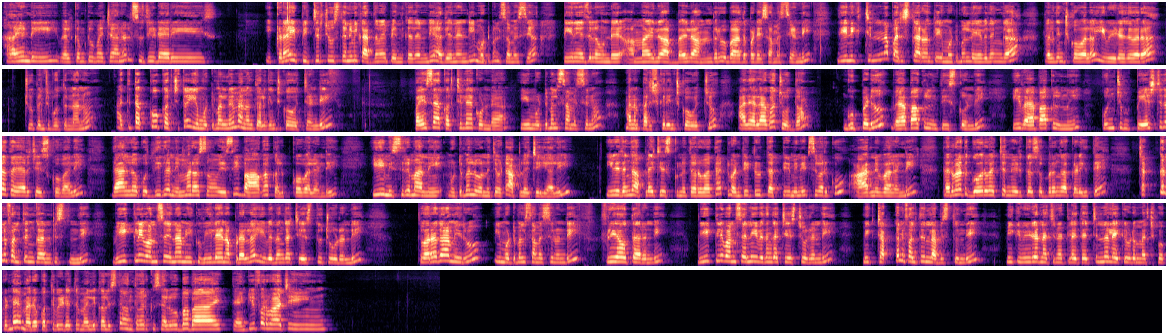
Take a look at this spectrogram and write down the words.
Hi అండి welcome to my channel Suji diaries. ఇక్కడ ఈ పిక్చర్ చూస్తేనే మీకు అర్థమైపోయింది కదండి అదేనండి మొటిమల సమస్య. టీనేజ్లో ఉండే అమ్మాయిలు అబ్బాయిలు అందరూ బాధపడే సమస్య అండి. దీనికి చిన్న పరిష్కారంతో ఈ మొటిమలు ఏ విధంగా తొలగించుకోవాలో ఈ వీడియో ద్వారా చూపించబోతున్నాను. అతి తక్కువ ఖర్చుతో ఈ మొటిమల్ని మనం తొలగించుకోవచ్చండి. పైసా ఖర్చు లేకుండా ఈ మొటిమల సమస్యను మనం పరిష్కరించుకోవచ్చు. అది ఎలాగో చూద్దాం. గుప్పెడు వేపాకులను తీసుకోండి. ఈ వేపాకులని కొంచెం పేస్ట్గా తయారు చేసుకోవాలి. దానిలో కొద్దిగా నిమ్మరసం వేసి బాగా కలుపుకోవాలండి. ఈ మిశ్రమాన్ని ముటిమలు ఉన్న చోట అప్లై చేయాలి. ఈ విధంగా అప్లై చేసుకున్న తర్వాత ట్వంటీ టు థర్టీ మినిట్స్ వరకు ఆరనివ్వాలండి. తర్వాత గోరువెచ్చని నీటితో శుభ్రంగా కడిగితే చక్కని ఫలితం కనిపిస్తుంది. వీక్లీ వన్స్ అయినా మీకు వీలైనప్పుడల్లా ఈ విధంగా చేస్తూ చూడండి. త్వరగా మీరు ఈ మొటిమల సమస్య నుండి ఫ్రీ అవుతారండి. వీక్లీ వన్స్ అయినా ఈ విధంగా చేసి చూడండి. మీకు చక్కని ఫలితం లభిస్తుంది. మీకు వీడియో నచ్చినట్లయితే చిన్న లైక్ ఇవ్వడం మర్చిపోకండి. మరో కొత్త వీడియోతో మళ్ళీ కలుస్తా. అంతవరకు సెలవు. Bye thank you for watching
